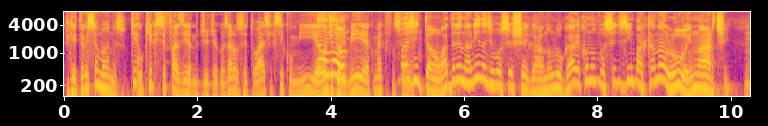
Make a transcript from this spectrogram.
Fiquei três semanas. Que- o que que se fazia no dia a dia? Quais eram os rituais? O que, que se comia? Não, onde não. dormia? Como é que funciona? Mas então, a adrenalina de você chegar no lugar é como você desembarcar na Lua, em Marte. Hum.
